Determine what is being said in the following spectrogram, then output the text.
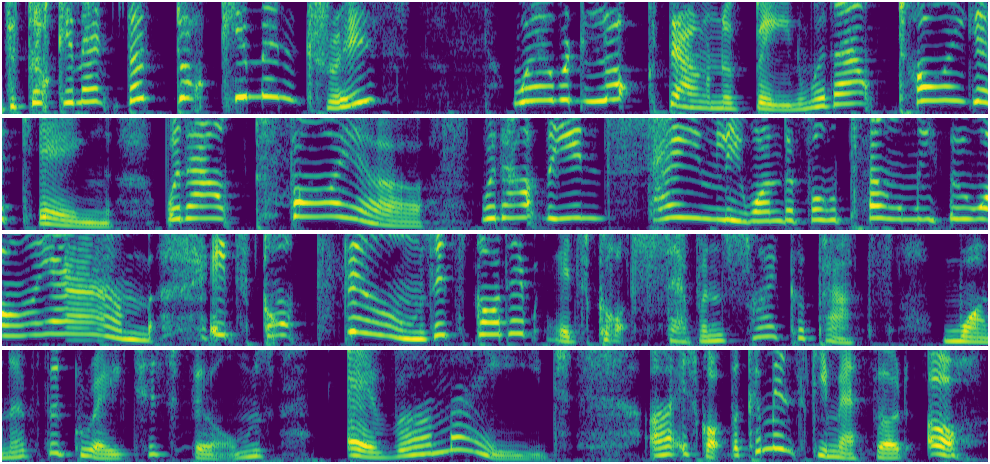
the document, the documentaries. Where would lockdown have been without Tiger King, without Fyre, without the insanely wonderful Tell Me Who I Am? It's got films, it's got it's got Seven Psychopaths, one of the greatest films ever made. Uh, it's got the Kominsky Method. Oh,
